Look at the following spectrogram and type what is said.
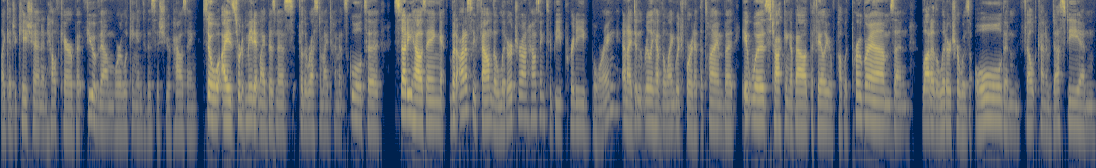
like education and healthcare, but few of them were looking into this issue of housing. So I sort of made it my business for the rest of my time at school to study housing, but honestly found the literature on housing to be pretty boring. And I didn't really have the language for it at the time, but it was talking about the failure of public programs and a lot of the literature was old and felt kind of dusty and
